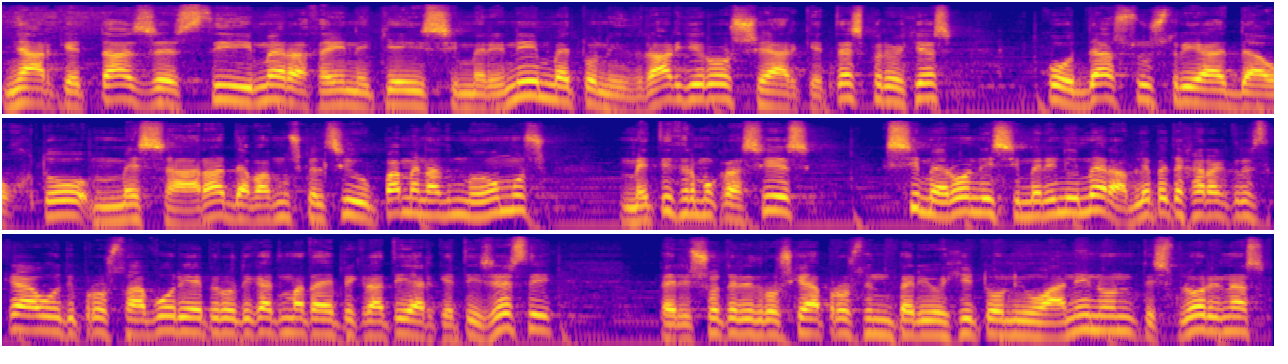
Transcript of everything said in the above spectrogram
Μια αρκετά ζεστή ημέρα θα είναι και η σημερινή με τον υδράργυρο σε αρκετές περιοχές κοντά στους 38 με 40 βαθμούς Κελσίου. Πάμε να δούμε όμως με τι θερμοκρασίες ξημερώνει η σημερινή ημέρα. Βλέπετε χαρακτηριστικά ότι προς τα βόρεια υπηρετικά τμήματα επικρατεί αρκετή ζέστη. Περισσότερη δροσιά προς την περιοχή των Ιωαννίνων, της Φλόρινας.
